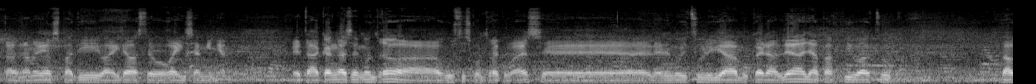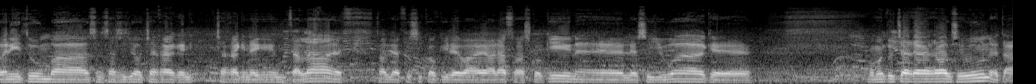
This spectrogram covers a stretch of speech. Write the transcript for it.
eta ganei espati ba, irabazteko gai izan ginen. Eta kangazen kontra, ba, guztiz kontrakoa, ez? E, lehenengo itzulia bukaera aldea, ja partidu batzuk ba genitun ba sensazio txarrakin egin zala, e, taldea fizikokire ba arazo askokin, e, lesioak, e, momentu txarra grabau zigun eta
